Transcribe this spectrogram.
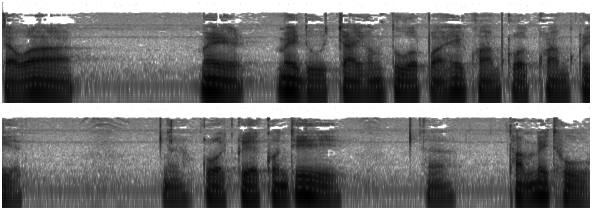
แต่ว่าไม่ไม่ดูใจของตัวปล่อยให้ความโกรธความเกลียดนะโกรธเกลียดคนที่นะทำไม่ถูก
